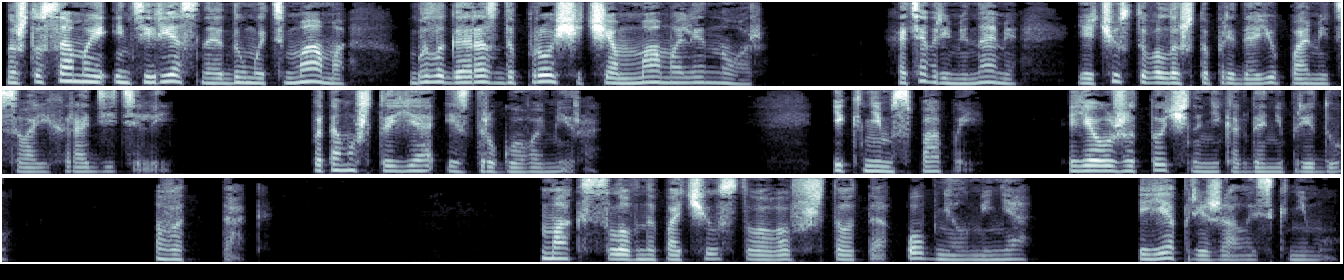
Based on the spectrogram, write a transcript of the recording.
Но что самое интересное, думать мама было гораздо проще, чем мама Ленор. Хотя временами я чувствовала, что предаю память своих родителей, потому что я из другого мира. И к ним с папой я уже точно никогда не приду. Вот так. Макс, словно почувствовав что-то, обнял меня, и я прижалась к нему.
